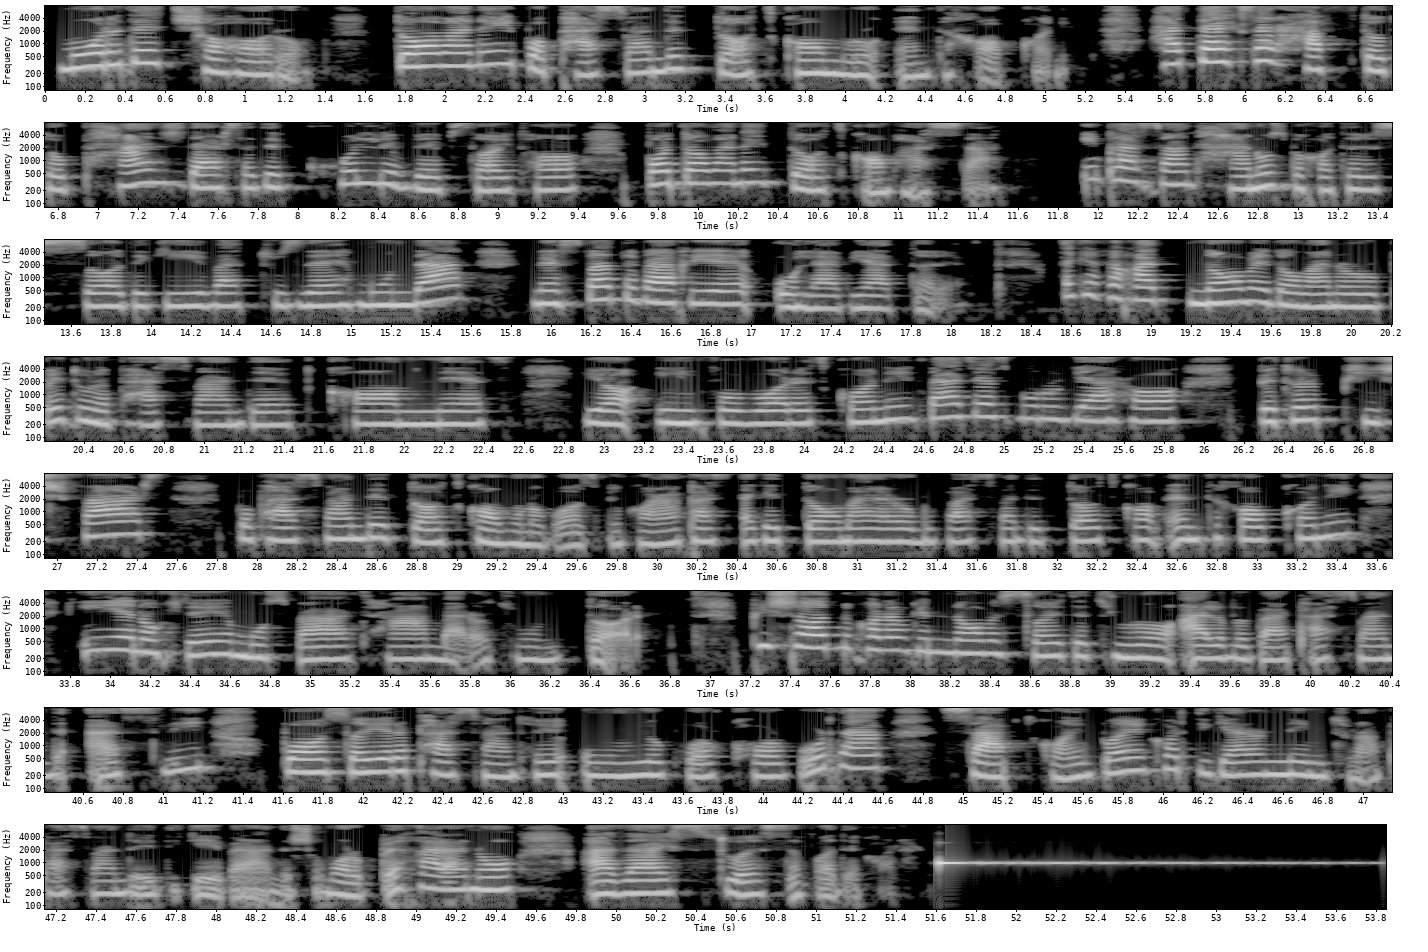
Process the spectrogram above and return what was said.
مورد چهارم دامنه با پسوند دات کام رو انتخاب کنید. حتی اکثر 75 درصد کل وبسایت ها با دامنه dot com هستند. این پسوند هنوز به خاطر سادگی و تو ذهن موندن نسبت به بقیه اولویت داره. اگه فقط نام دامنه رو بدون پسوند com net یا info وارد کنید بعضی از مرورگرها به طور پیشفرض با پسوند dot com رو باز می‌کنن پس اگه دامنه رو با پسوند dot com انتخاب کنید این یه نکته مثبت هم براتون داره پیشنهاد می‌کنم که نام سایتتون رو علاوه بر پسوند اصلی با سایر پسوندهای عمومی و پرکاربردم ثبت کنید. با این کار دیگران نمی‌تونن پسوندهای دیگه برند شما رو بخرن و ازش سوء استفاده کنن.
